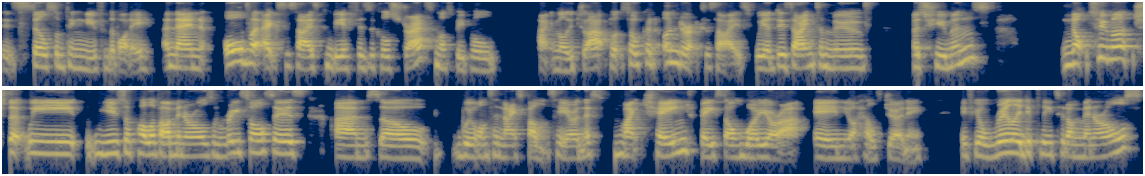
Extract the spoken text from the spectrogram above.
It's still something new for the body. And then over exercise can be a physical stress. Most people acknowledge that, but so can under exercise. We are designed to move as humans not too much that we use up all of our minerals and resources. Um, so we want a nice balance here, and this might change based on where you're at in your health journey. If you're really depleted on minerals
